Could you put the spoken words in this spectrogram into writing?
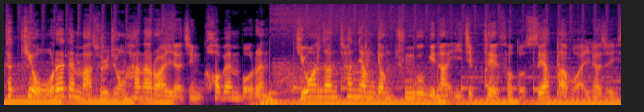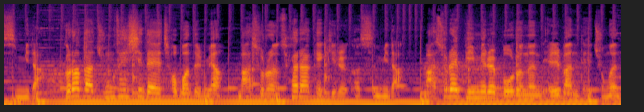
특히 오래된 마술 중 하나로 알려진 컵앤볼은 기원전 천년경 중국이나 이집트에서도 쓰였다고 알려져 있습니다. 그러다 중세 시대에 접어들며 마술은 쇠락의 길을 걷습니다. 마술의 비밀을 모르는 일반 대중은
